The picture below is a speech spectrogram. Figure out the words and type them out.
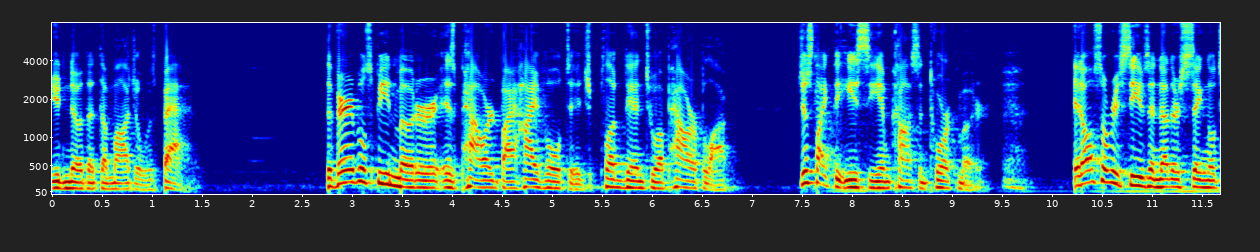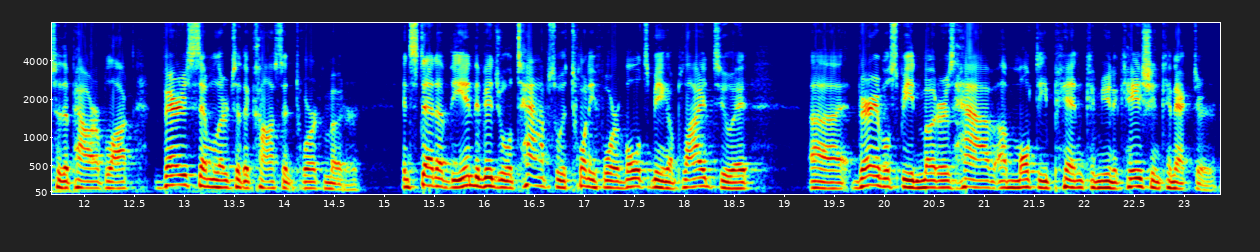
you'd know that the module was bad. The variable speed motor is powered by high voltage plugged into a power block, just like the ECM constant torque motor. It also receives another signal to the power block very similar to the constant torque motor. Instead of the individual taps with 24 volts being applied to it, uh, variable speed motors have a multi-pin communication connector.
